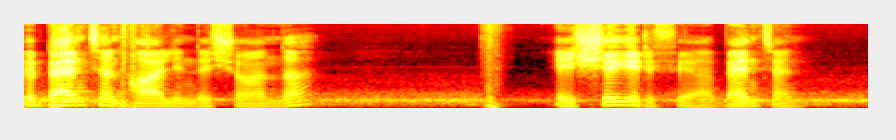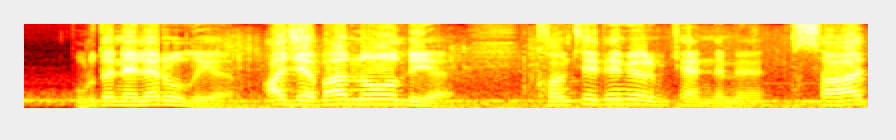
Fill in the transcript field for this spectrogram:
Ve Benten halinde şu anda. Eşek herif ya Benten. Burada neler oluyor? Acaba ne oluyor? Kontrol edemiyorum kendimi. Saat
